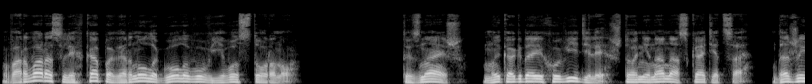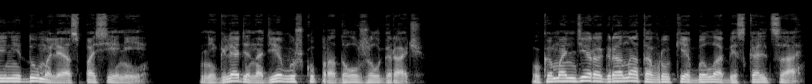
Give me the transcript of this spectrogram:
Варвара слегка повернула голову в его сторону. «Ты знаешь, мы когда их увидели, что они на нас катятся, даже и не думали о спасении». Не глядя на девушку, продолжил грач. У командира граната в руке была без кольца,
